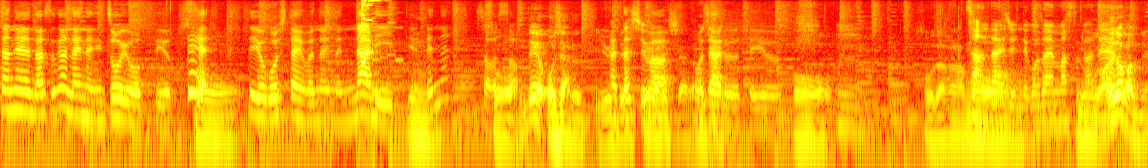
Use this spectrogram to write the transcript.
汚ねえダスが何々ゾヨって言ってで汚したいは何々ナリーって言ってね、そうそうそうでおじゃるっていう私はでおじゃるっていう、そう。うそうだからもん、う。三大臣でございますがね。あれだからね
